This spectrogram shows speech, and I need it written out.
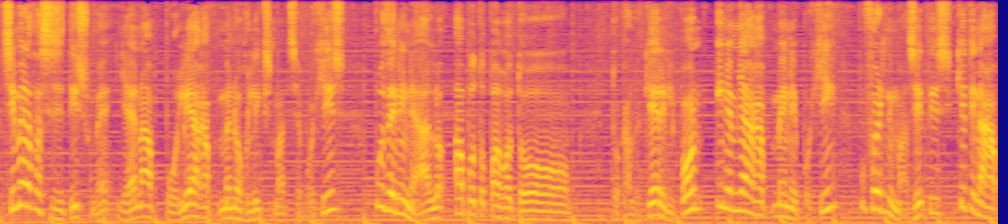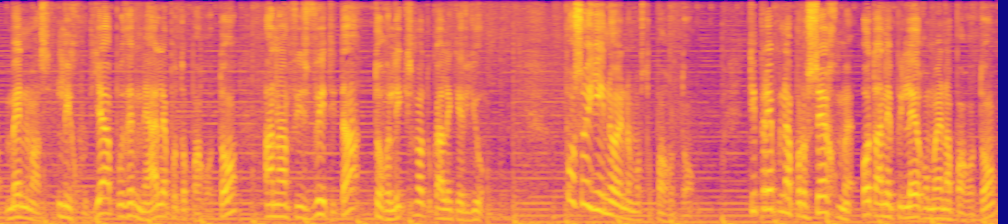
Σήμερα θα συζητήσουμε για ένα πολύ αγαπημένο γλύξιμα της εποχής που δεν είναι άλλο από το παγωτό. Το καλοκαίρι λοιπόν είναι μια αγαπημένη εποχή που φέρνει μαζί της και την αγαπημένη μας λιχουδιά που δεν είναι άλλη από το παγωτό, αναμφισβήτητα το γλύκισμα του καλοκαιριού. Πόσο υγιεινό είναι όμως το παγωτό, τι πρέπει να προσέχουμε όταν επιλέγουμε ένα παγωτό,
